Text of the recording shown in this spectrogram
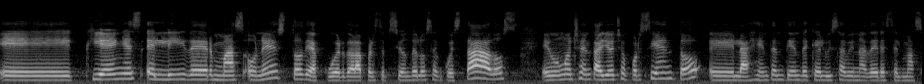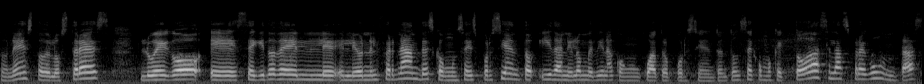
eh, quién es el líder más honesto de acuerdo a la percepción de los encuestados. En un 88% eh, la gente entiende que Luis Abinader es el más honesto de los tres, luego eh, seguido de Leonel Fernández con un 6% y Danilo Medina con un 4%. Entonces como que todas las preguntas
